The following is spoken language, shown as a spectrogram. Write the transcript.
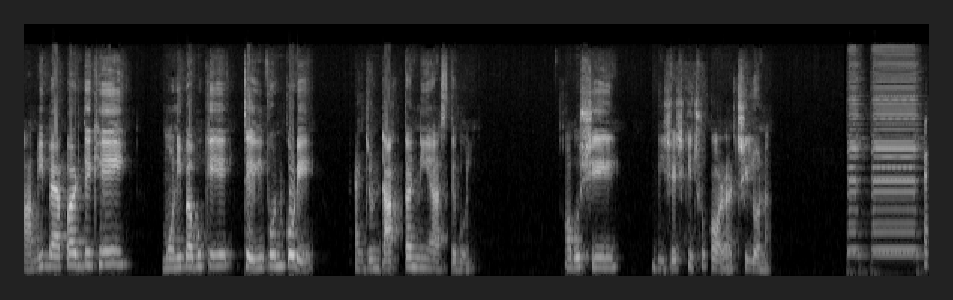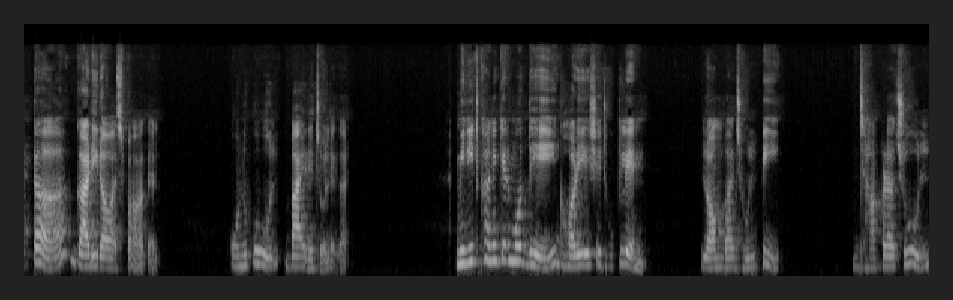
আমি ব্যাপার দেখেই মণিবাবুকে টেলিফোন করে একজন ডাক্তার নিয়ে আসতে বলি। অবশ্যই বিশেষ কিছু করার ছিল না। একটা গাড়ির আওয়াজ পাওয়া গেল। অনুকূল বাইরে চলে গেল। মিনিট খানেকের মধ্যেই ঘরে এসে ঢুকলেন লম্বা ঝুলপি, ঝাঁকড়া চুল,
